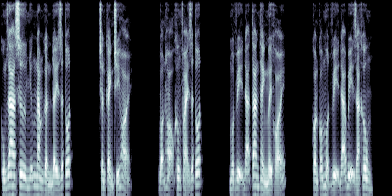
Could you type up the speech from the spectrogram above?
cùng gia sư những năm gần đây rất tốt. Trần cảnh trí hỏi. Bọn họ không phải rất tốt. Một vị đã tan thành mây khói. Còn có một vị đã bị giá không?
